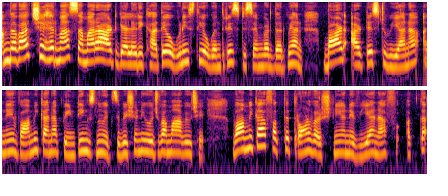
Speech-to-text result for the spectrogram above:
અમદાવાદ શહેરમાં સમારા આર્ટ ગેલેરી ખાતે ઓગણીસથી ઓગણત્રીસ ડિસેમ્બર દરમિયાન બાળ આર્ટિસ્ટ વિયાના અને વામિકાના પેઇન્ટિંગ્સનું એક્ઝિબિશન યોજવામાં આવ્યું છે. વામિકા ફક્ત ત્રણ વર્ષની અને વિયાના ફક્ત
